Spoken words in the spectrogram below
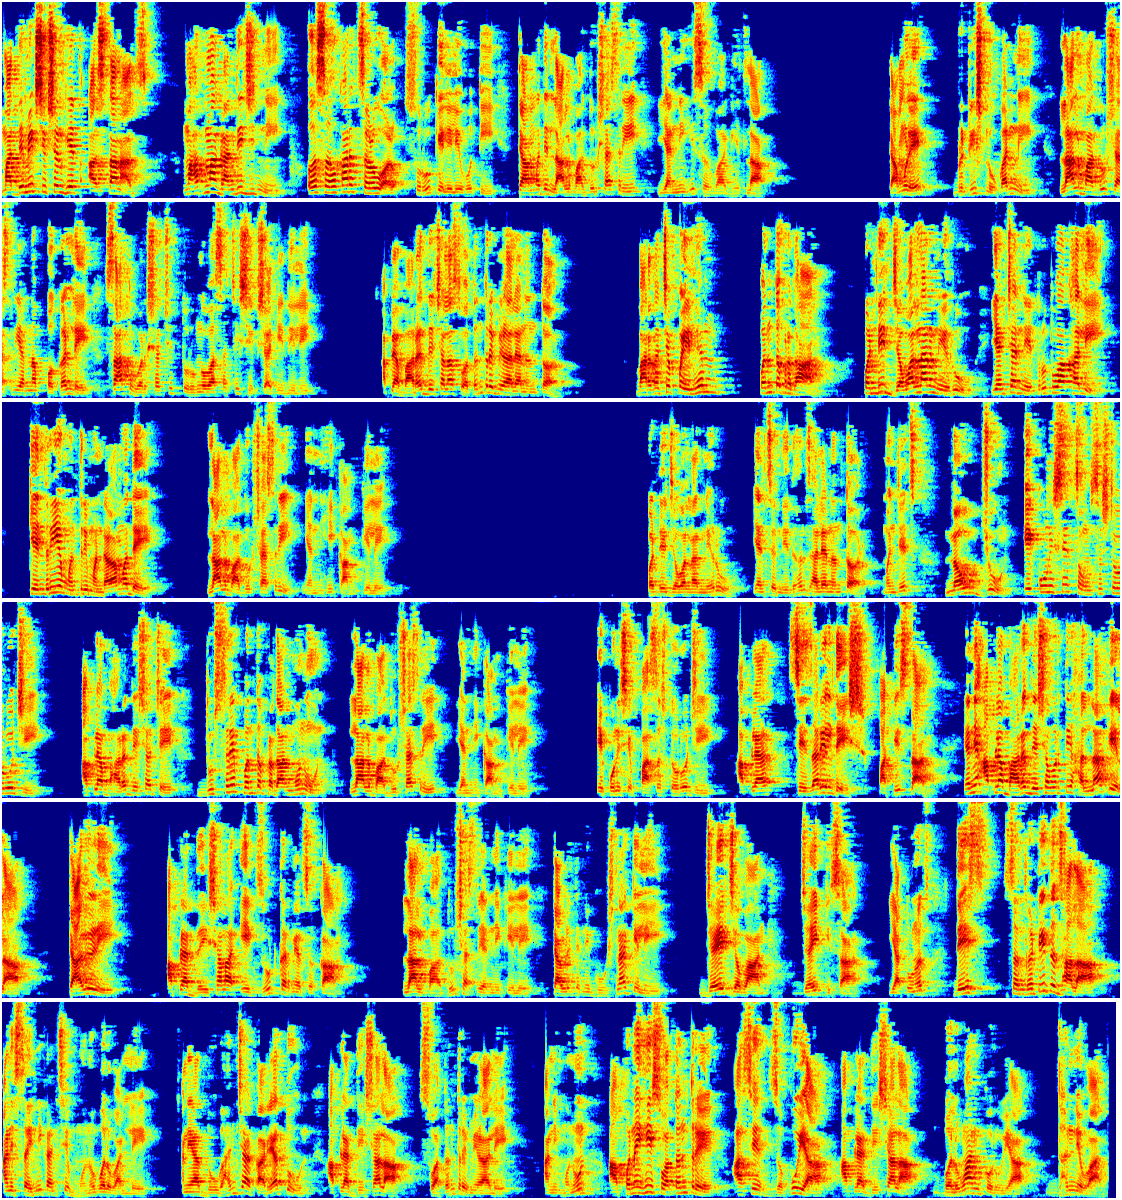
माध्यमिक शिक्षण घेत असतानाच महात्मा गांधीजींनी असहकार चळवळ सुरू केलेली होती. त्यामध्ये लालबहादूर शास्त्री यांनीही सहभाग घेतला. त्यामुळे ब्रिटिश लोकांनी लालबहादूर शास्त्री यांना पकडले सात वर्षाची तुरुंगवासाची शिक्षाही दिली. आपल्या भारत देशाला स्वातंत्र्य मिळाल्यानंतर भारताचे पहिले पंतप्रधान पंडित जवाहरलाल नेहरू यांच्या नेतृत्वाखाली केंद्रीय मंत्रिमंडळामध्ये लाल बहादूर शास्त्री यांनीही काम केले. पंडित जवाहरलाल नेहरू यांचे निधन झाल्यानंतर म्हणजेच नऊ जून एकोणीसशे चौसष्ट रोजी आपल्या भारत देशाचे दुसरे पंतप्रधान म्हणून लाल बहादूर शास्त्री यांनी काम केले. एकोणीसशे पासष्ट रोजी आपल्या शेजारील देश पाकिस्तान यांनी आपल्या भारत देशावरती हल्ला केला त्यावेळी आपल्या देशाला एकजूट करण्याचं काम लाल बहादूर शास्त्री यांनी केले. त्यावेळी त्यांनी घोषणा केली जय जवान जय किसान. यातूनच देश संघटित झाला आणि सैनिकांचे मनोबल वाढले. आणि या दोघांच्या कार्यातून आपल्या देशाला स्वातंत्र्य मिळाले. आणि म्हणून आपणही स्वातंत्र्य असे जपूया आपल्या देशाला बलवान करूया. धन्यवाद.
